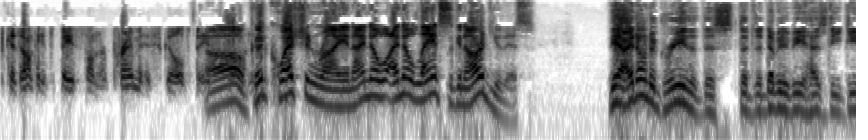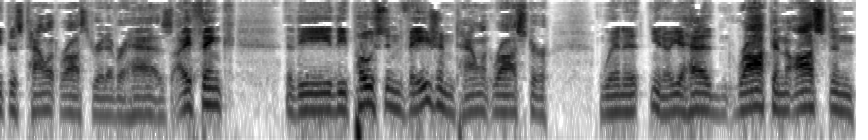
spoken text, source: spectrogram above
Because I don't think it's based on their premise skills. Based Oh, on good question, Ryan. I know, I know Lance is going to argue this. Yeah, I don't agree that this that the WWE has the deepest talent roster it ever has. I think the the post invasion talent roster when it you know you had Rock and Austin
